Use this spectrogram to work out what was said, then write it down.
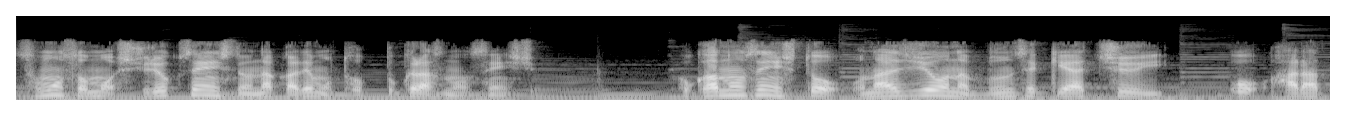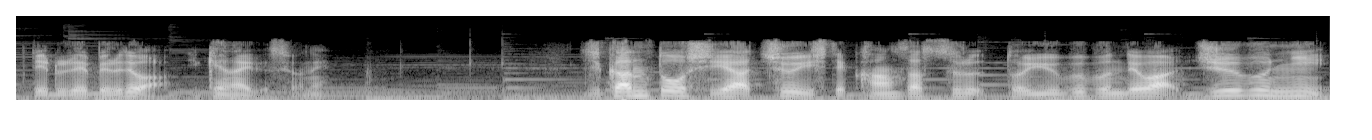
そもそも主力選手の中でもトップクラスの選手、他の選手と同じような分析や注意を払っているレベルではいけないですよね。時間投資や注意して観察するという部分では十分に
